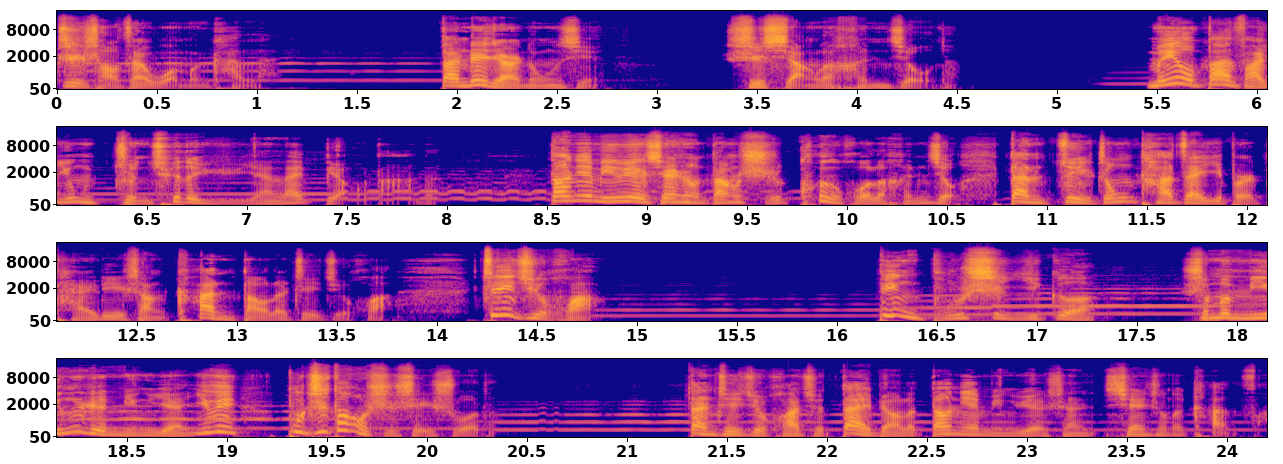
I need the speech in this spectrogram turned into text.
至少在我们看来。但这件东西是想了很久的，没有办法用准确的语言来表达的。当年明月先生当时困惑了很久，但最终他在一本台历上看到了这句话。这句话并不是一个什么名人名言，因为不知道是谁说的，但这句话却代表了当年明月山先生的看法：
